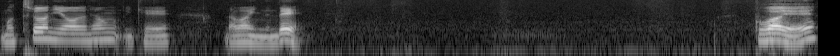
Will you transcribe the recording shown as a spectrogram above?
뭐 트러니언형 이렇게 나와 있는데 부하에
